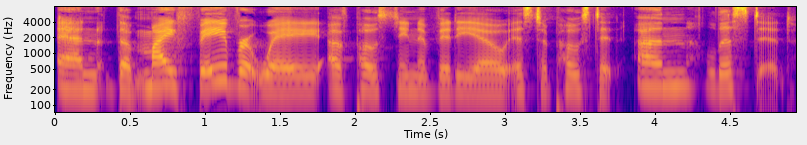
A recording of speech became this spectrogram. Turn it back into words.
and the my favorite way of posting a video is to post it unlisted.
